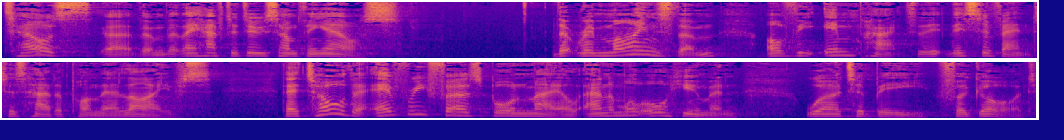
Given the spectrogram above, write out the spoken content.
tells uh, them that they have to do something else that reminds them of the impact that this event has had upon their lives. They're told that every firstborn male, animal or human, were to be for God.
